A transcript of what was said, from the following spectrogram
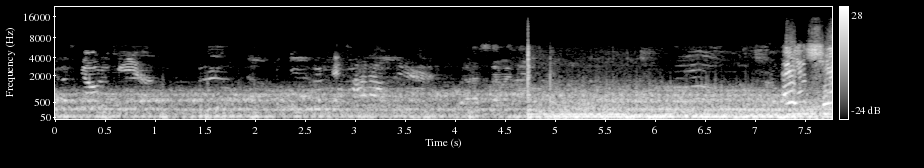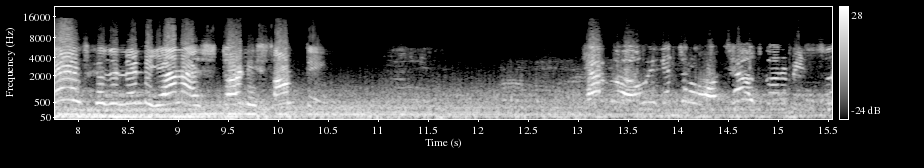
Let's go to here. It's hot out there. Yeah, 17. It's changed because in Indiana it's 30 something. Yeah, but when we get to the hotel, it's gonna be so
